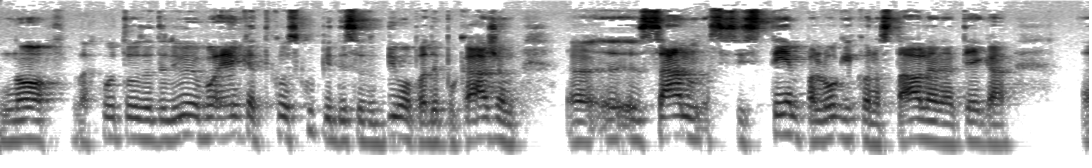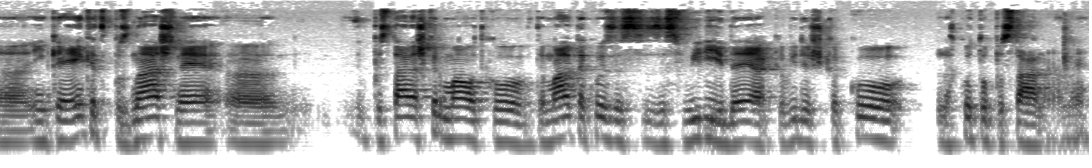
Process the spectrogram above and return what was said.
no, lahko to nadaljujemo enkrat tako skupaj, da se dobimo, pa da pokažem uh, sam sistem, pa logiko nastavljanja tega. Uh, in kaj enkrat spoznaš, ne, uh, postaneš kar malo tako, da malo tako za, za svoje ideje, ki vidiš, kako lahko to postane. Ne.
